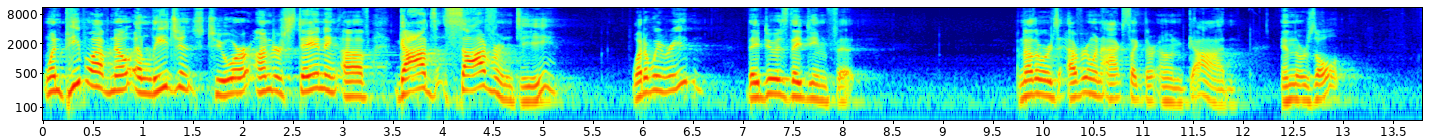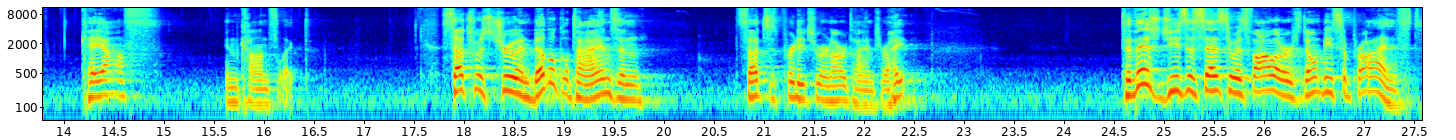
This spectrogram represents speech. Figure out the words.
when people have no allegiance to or understanding of God's sovereignty, what do we read? They do as they deem fit. In other words, everyone acts like their own God. And the result? Chaos and conflict. Such was true in biblical times, and such is pretty true in our times, right? To this, Jesus says to his followers, Don't be surprised.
